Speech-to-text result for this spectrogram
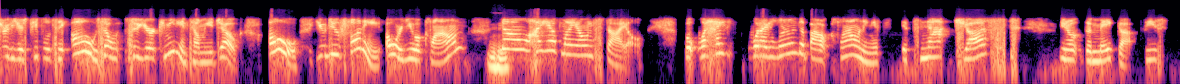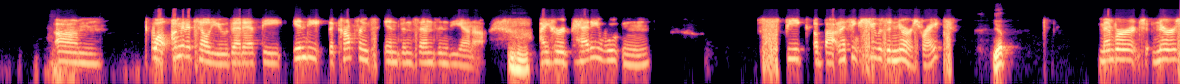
through the years people would say, "Oh, so so you're a comedian? Tell me a joke." "Oh, you do funny." "Oh, are you a clown?" Mm-hmm. No, I have my own style. But what I what I learned about clowning, it's it's not just you know the makeup. These um, well, I'm going to tell you that at the Indy, the conference in Vincennes, Indiana, mm-hmm. I heard Patty Wooten speak about, and I think she was a nurse, right? Yep. Member nurse,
